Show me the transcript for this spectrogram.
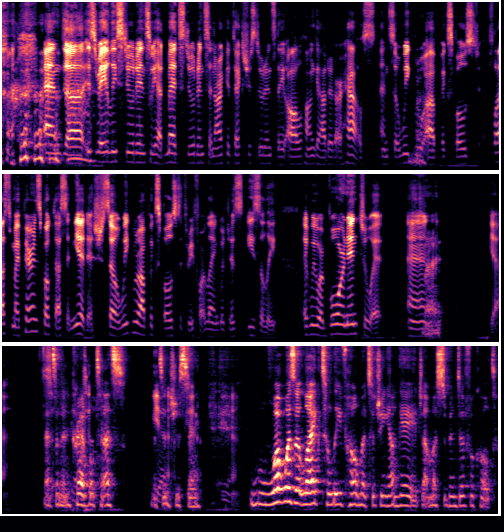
and uh, Israeli students. We had med students and architecture students. They all hung out at our house, and so we grew up exposed. Plus, my parents spoke to us in Yiddish, so we grew up exposed to three, four languages easily. Like we were born into it, and right. yeah, that's so an incredible that's test. That's yeah, interesting. Yeah, yeah. What was it like to leave home at such a young age? That must have been difficult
